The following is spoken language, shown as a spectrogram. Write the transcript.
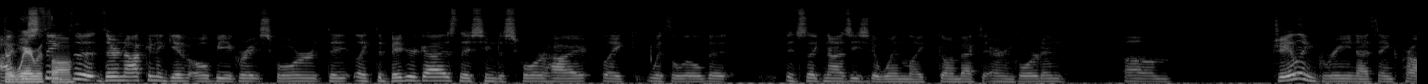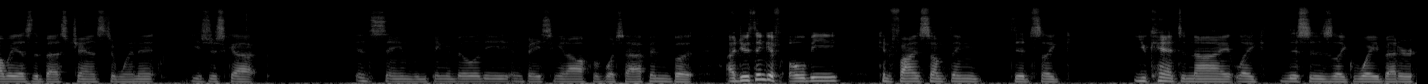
I just think that they're not going to give Obi a great score. They like the bigger guys. They seem to score high, like with a little bit. It's like not as easy to win. Like going back to Aaron Gordon, um, Jalen Green. I think probably has the best chance to win it. He's just got insane leaping ability and basing it off of what's happened. But I do think if Obi can find something that's like you can't deny like this is like way better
